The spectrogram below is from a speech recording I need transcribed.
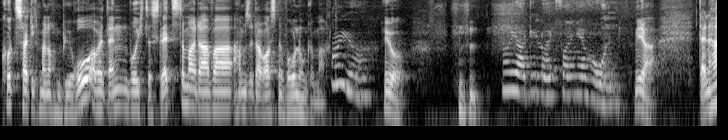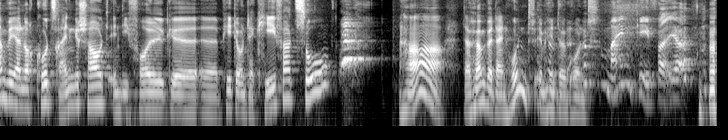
kurzzeitig mal noch ein Büro, aber dann, wo ich das letzte Mal da war, haben sie daraus eine Wohnung gemacht. na ja, Jo. na ja, die Leute wollen ja wohnen. Ja, dann haben wir ja noch kurz reingeschaut in die Folge äh, Peter und der Käfer Zoo. Aha, da hören wir deinen Hund im Hintergrund. Mein Käfer, ja.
